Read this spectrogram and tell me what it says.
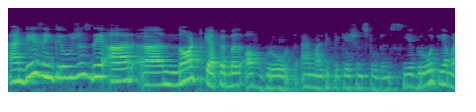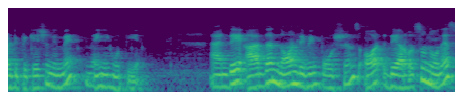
And these inclusions, they are uh, not capable of growth and multiplication students. ये growth या multiplication इनमें नहीं होती है. And they are the non-living portions or they are also known as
